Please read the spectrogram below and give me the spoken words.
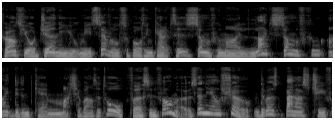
Throughout your journey you'll meet several supporting characters, some of whom I liked, some of whom I didn't care much about at all. First and foremost, Danielle Shaw, the most badass chief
